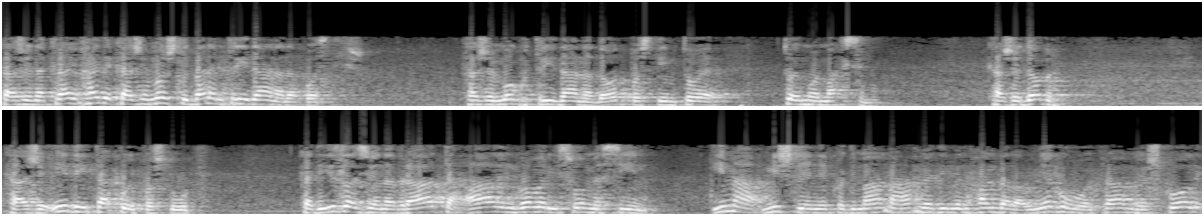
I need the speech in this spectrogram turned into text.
Kaže, na kraju, hajde, kaže, možeš li barem tri dana da postiš? Kaže, mogu tri dana da otpostim, to je, to je moj maksimum. Kaže, dobro. Kaže, idi i tako i postupi. Kad je izlazio na vrata, Alin govori svome sinu ima mišljenje kod imama Ahmed ibn Hanbala u njegovoj pravnoj školi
